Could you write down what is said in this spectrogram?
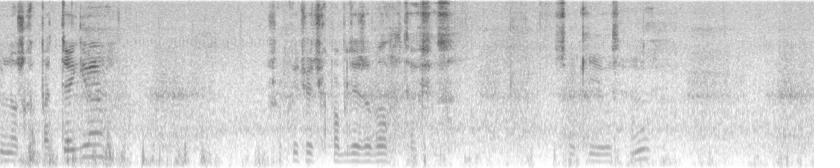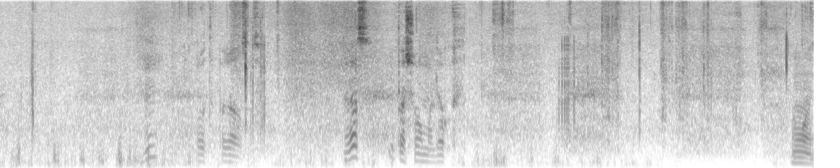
Немножко подтягиваем, чтобы крючочек поближе был. Так, сейчас сроки его сниму. Мгм. Вот, пожалуйста. Раз, и пошел малек. Вот.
